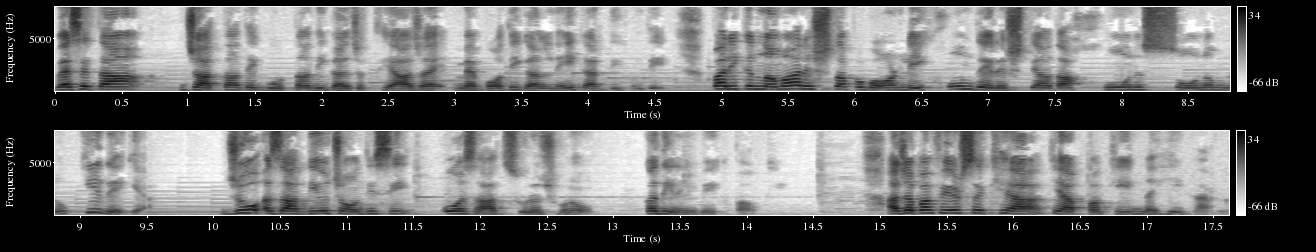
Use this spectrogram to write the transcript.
ਵੈਸੇ ਤਾਂ ਜਾਤਾਂ ਤੇ ਗੋਤਾਂ ਦੀ ਗੱਲ ਜਿੱਥੇ ਆ ਜਾਏ, ਮੈਂ ਬਹੁਤੀ ਗੱਲ ਨਹੀਂ ਕਰਦੀ ਹੁੰਦੀ। ਪਰ ਇੱਕ ਨਵਾਂ ਰਿਸ਼ਤਾ ਪਗਾਉਣ ਲਈ ਖੂਨ ਦੇ ਰਿਸ਼ਤਿਆਂ ਦਾ ਖੂਨ ਸੋਨਮ ਨੂੰ ਕੀ ਦੇ ਗਿਆ? ਜੋ ਆਜ਼ਾਦੀ ਉਹ ਚਾਹੁੰਦੀ ਸੀ, ਉਹ ਆਜ਼ਾਦ ਸੂਰਜ ਹੁਣ ਉਹ ਕਦੀ ਨਹੀਂ ਵੇਖ ਪਾਉਗੀ ਅੱਜ ਆਪਾਂ ਫੇਰ ਸਿੱਖਿਆ ਕਿ ਆਪਾਂ ਕੀ ਨਹੀਂ ਕਰਨਾ।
